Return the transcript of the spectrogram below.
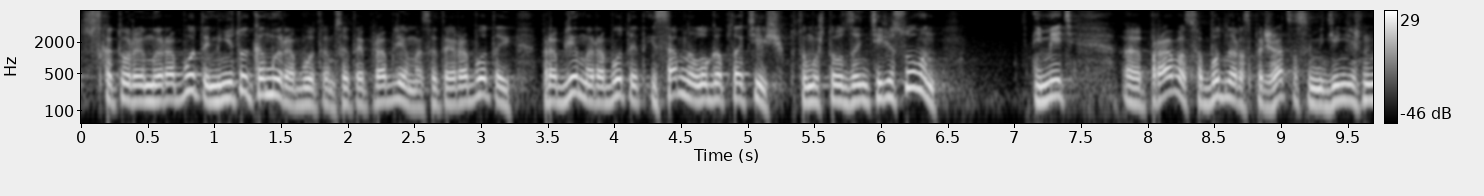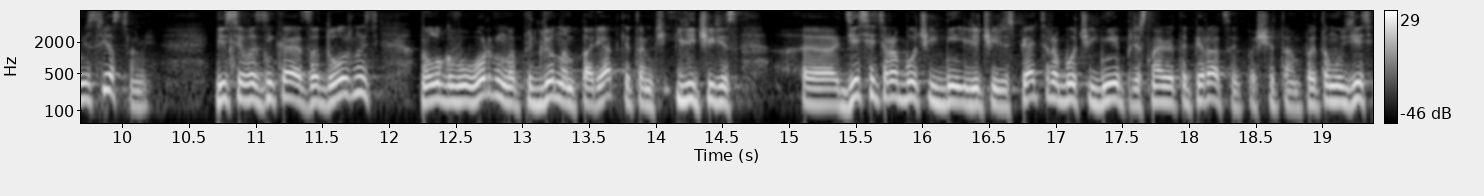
с которой мы работаем. И не только мы работаем с этой проблемой, с этой работой. Проблема работает и сам налогоплательщик, потому что он заинтересован иметь э, право свободно распоряжаться своими денежными средствами. Если возникает задолженность, налоговый орган в определенном порядке там, или через 10 э, рабочих дней или через 5 рабочих дней приостанавливает операции по счетам. Поэтому здесь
